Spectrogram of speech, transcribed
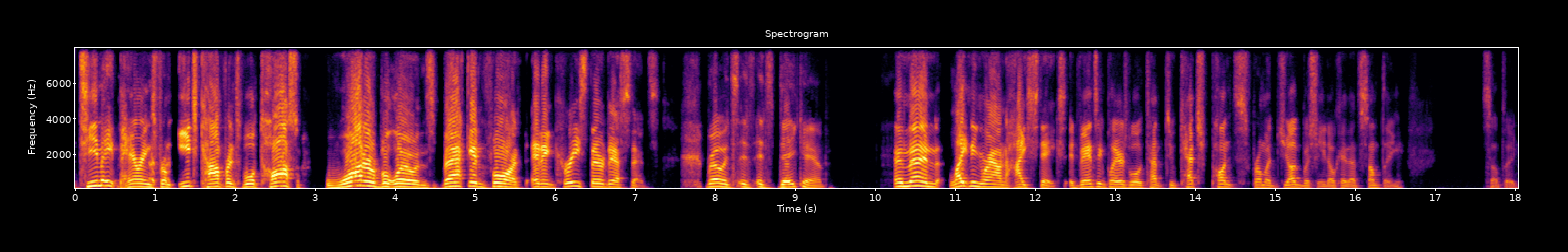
Teammate pairings from each conference will toss water balloons back and forth and increase their distance. Bro, it's it's it's day camp. And then lightning round high stakes. Advancing players will attempt to catch punts from a jug machine. Okay, that's something. Something.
